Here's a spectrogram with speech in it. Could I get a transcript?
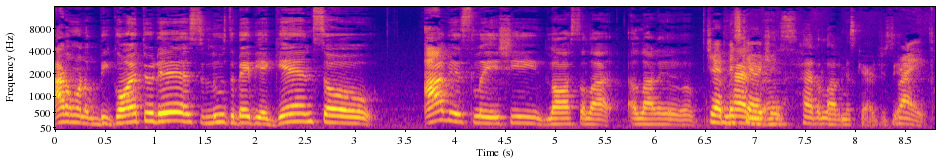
I don't want to be going through this, lose the baby again. So obviously she lost a lot, a lot of She had miscarriages. Had, a lot of miscarriages. Yeah. Right.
